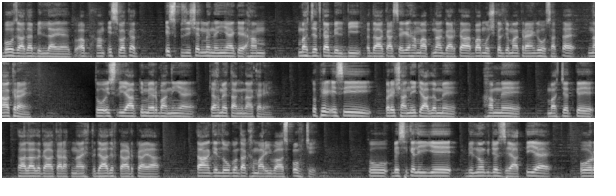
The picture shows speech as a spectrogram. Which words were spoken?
बहुत ज़्यादा बिल आए हैं। तो अब हम इस वक्त इस पोजीशन में नहीं है कि हम मस्जिद का बिल भी अदा कर सकें हम अपना घर का बा मुश्किल जमा कराएँगे, हो सकता है ना कराएँ। तो इसलिए आपकी मेहरबानी है कि हमें तंग ना करें। तो फिर इसी परेशानी के आलम में हमने मस्जिद के ताला लगा कर अपना एहतजाज रिकॉर्ड कराया। ताकि लोगों तक हमारी आवाज़ पहुँचे। तो बेसिकली ये बिलों की जो ज़्यादती है और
